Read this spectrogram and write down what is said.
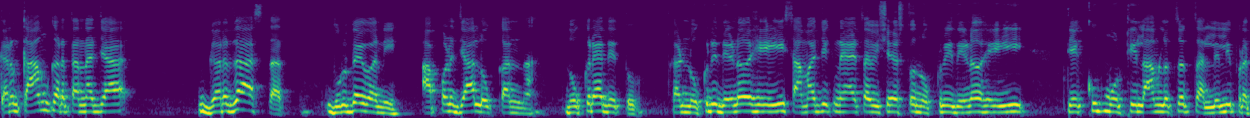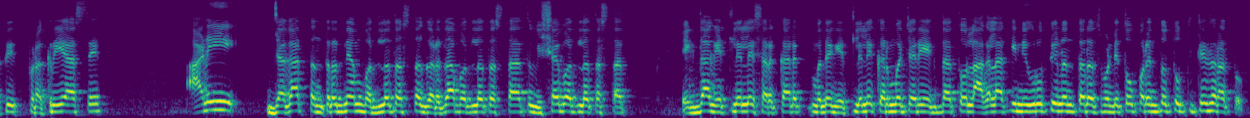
कारण काम करताना ज्या गरजा असतात दुर्दैवानी आपण ज्या लोकांना नोकऱ्या देतो कारण नोकरी देणं हेही सामाजिक न्यायाचा विषय असतो. नोकरी देणं हेही ते खूप मोठी लांबलचक चाललेली प्रति प्रक्रिया असते. आणि जगात तंत्रज्ञान बदलत असतं गरजा बदलत असतात विषय बदलत असतात. एकदा घेतलेले सरकारमध्ये घेतलेले कर्मचारी एकदा तो लागला की निवृत्तीनंतरच म्हणजे तोपर्यंत तो तिथेच राहतो.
